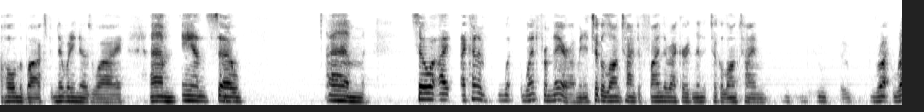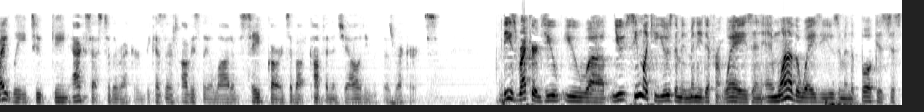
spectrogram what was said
a hole in the box, but nobody knows why. Um, and so, um, so I, I kind of w- went from there. I mean, it took a long time to find the record, and then it took a long time, r- rightly, to gain access to the record because there's obviously a lot of safeguards about confidentiality with those records these records, you you uh, you seem like you use them in many different ways, and, and one of the ways you use them in the book is just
